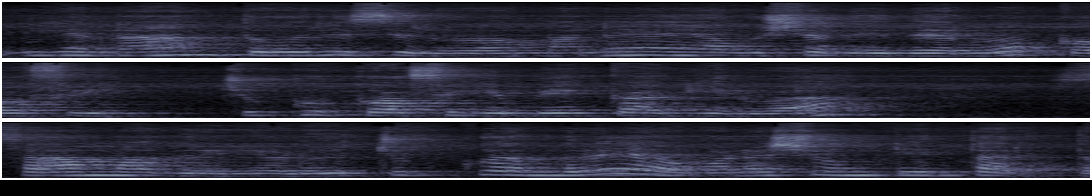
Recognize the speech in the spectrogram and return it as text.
ಈಗ ನಾನು ತೋರಿಸಿರುವ ಮನೆ ಔಷಧ ಇದೆ ಅಲ್ವಾ, ಕಾಫಿ. ಚುಕ್ಕು ಕಾಫಿಗೆ ಬೇಕಾಗಿರುವ ಸಾಮಗ್ರಿಗಳು. ಚುಕ್ಕು ಅಂದರೆ ಒಣಶುಂಠಿ ಅಂತ ಅರ್ಥ.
